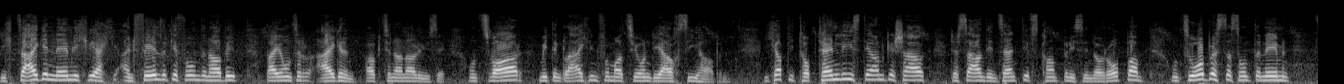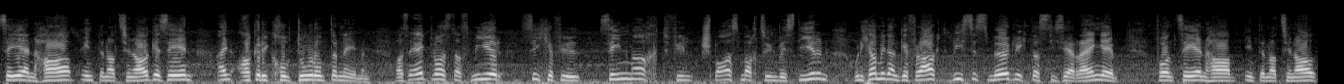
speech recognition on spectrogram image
Ich zeige Ihnen nämlich, wie ich einen Fehler gefunden habe bei unserer eigenen Aktienanalyse. Und zwar mit den gleichen Informationen, die auch Sie haben. Ich habe die Top 10 Liste angeschaut der Sound Incentives Companies in Europa und zuoberst das Unternehmen CNH international gesehen, ein Agrikulturunternehmen. Also etwas, das mir sicher viel Sinn macht, viel Spaß macht zu investieren. Und ich habe mich dann gefragt, wie ist es möglich, dass diese Ränge von CNH international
